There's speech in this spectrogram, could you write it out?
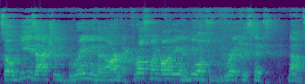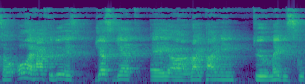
So he's actually bringing that arm across my body and he wants to break his hips down. So all I have to do is just get a uh, right timing to maybe scoot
